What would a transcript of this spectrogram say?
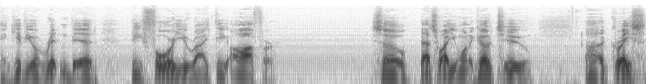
and give you a written bid before you write the offer. So that's why you want to go to uh, Grace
